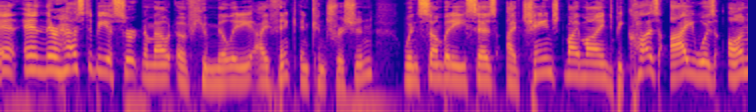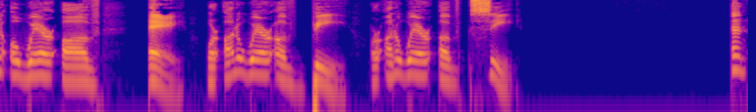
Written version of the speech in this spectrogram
And, and there has to be a certain amount of humility, I think, and contrition when somebody says, I've changed my mind because I was unaware of A, or unaware of B, or unaware of C. And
